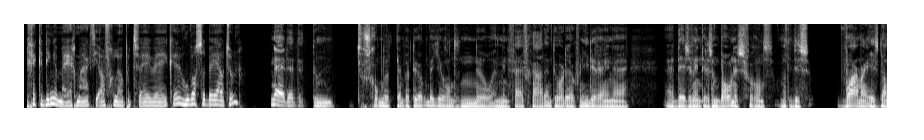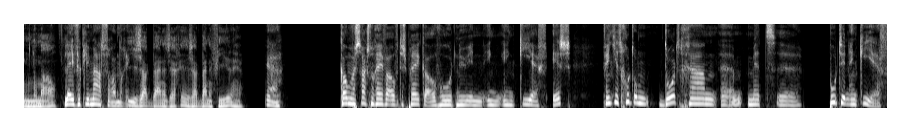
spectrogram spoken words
gekke dingen meegemaakt die afgelopen twee weken. Hoe was dat bij jou toen? Nee, de, de, toen schomde de temperatuur ook een beetje rond 0 en min 5 graden. En toen hoorde je ook van iedereen, uh, uh, deze winter is een bonus voor ons. Omdat hij dus warmer is dan normaal. Leven klimaatverandering. Je zou het bijna zeggen, je zou het bijna vieren. Ja. ja. Komen we straks nog even over te spreken over hoe het nu in, in, in Kiev is. Vind je het goed om door te gaan uh, met uh, Poetin en Kiev?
